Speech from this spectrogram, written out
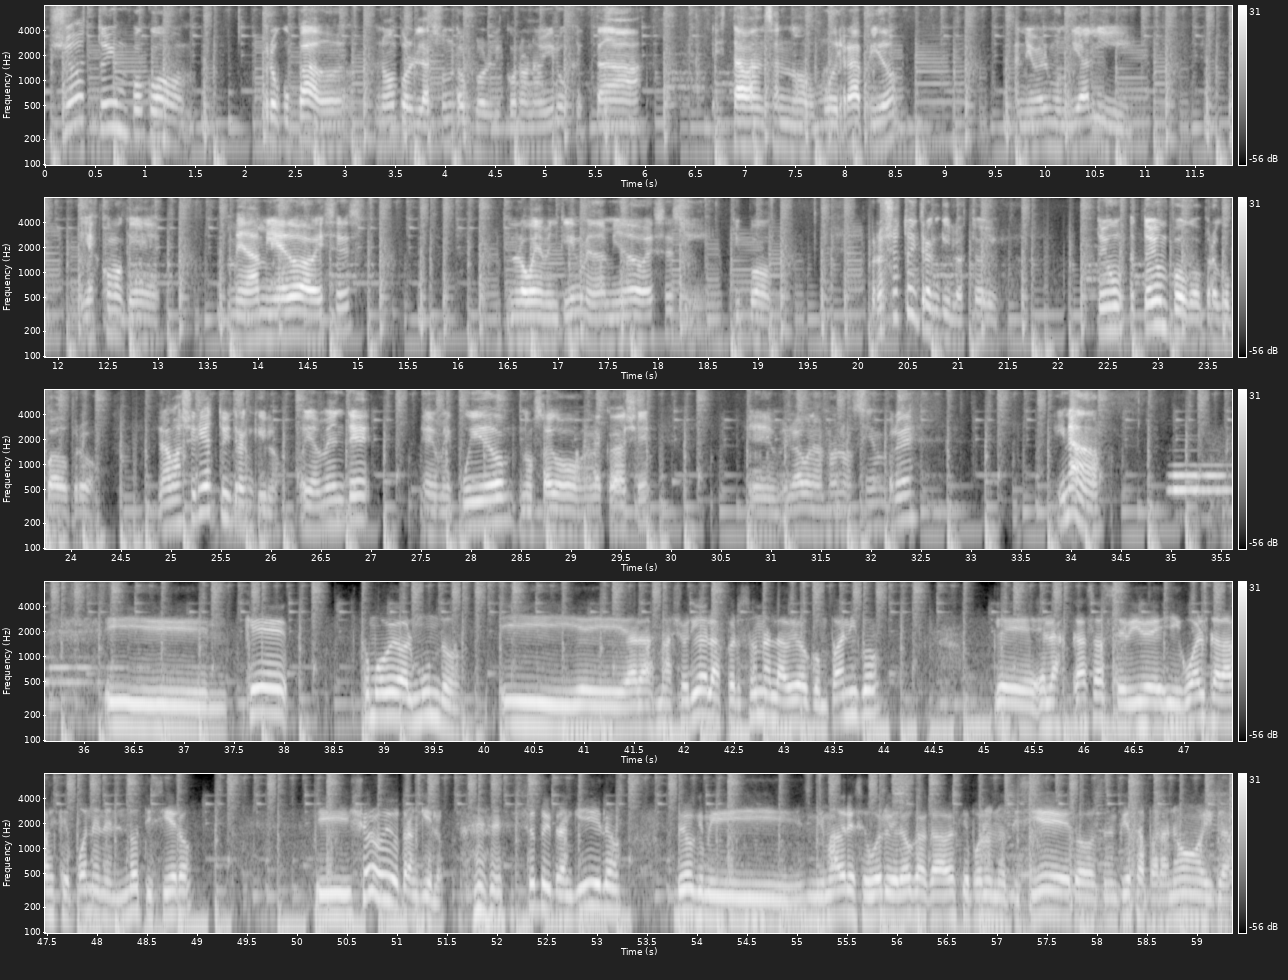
Yo estoy un poco preocupado, ¿no? Por el asunto, por el coronavirus que está, está avanzando muy rápido a nivel mundial y, y es como que me da miedo a veces. No lo voy a mentir, me da miedo a veces y tipo... Pero yo estoy tranquilo, estoy... Estoy estoy un poco preocupado, pero la mayoría estoy tranquilo. Obviamente eh, me cuido, no salgo a la calle, eh, me lavo las manos siempre. Y nada. ¿Y qué? ¿Cómo veo al mundo? Y eh, a la mayoría de las personas la veo con pánico. En las casas se vive igual cada vez que ponen el noticiero. Y yo lo veo tranquilo. yo estoy tranquilo. Veo que mi, mi madre se vuelve loca cada vez que pone el noticiero, se empieza paranoica.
